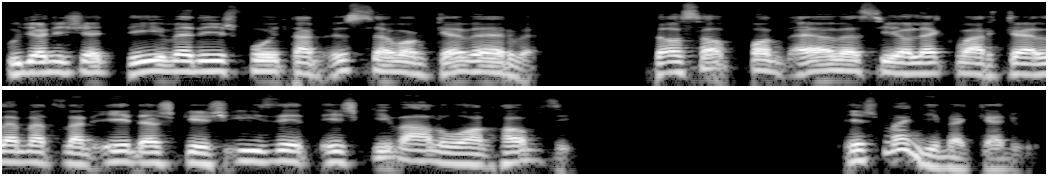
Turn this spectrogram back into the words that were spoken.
ugyanis egy tévedés folytán össze van keverve, de a szappant elveszi a lekvár kellemetlen édeskés ízét, és kiválóan habzik. És mennyibe kerül?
